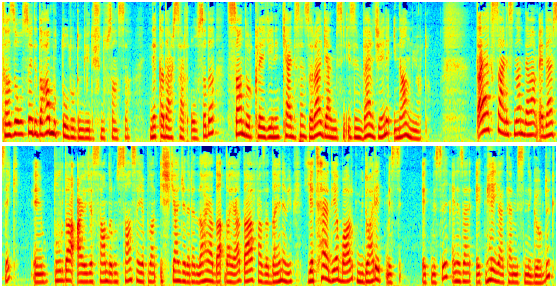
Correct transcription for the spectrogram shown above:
Tazı olsaydı daha mutlu olurdum diye düşündü Sansa. Ne kadar sert olsa da Sandor Clegane'in kendisine zarar gelmesine izin vereceğine inanmıyordu. Dayak sahnesinden devam edersek e, burada ayrıca Sandor'un Sansa'ya yapılan işkencelere daha, da, daya daha fazla dayanamayıp yeter diye bağırıp müdahale etmesi etmesi en azından etmeye yeltenmesini gördük.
